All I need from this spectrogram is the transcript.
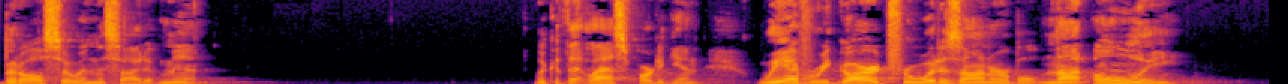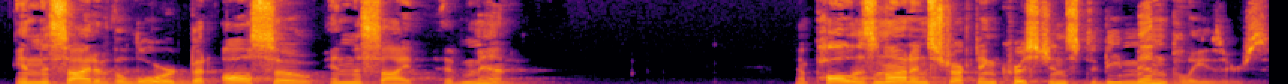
but also in the sight of men. Look at that last part again. We have regard for what is honorable, not only in the sight of the Lord, but also in the sight of men. Now, Paul is not instructing Christians to be men pleasers.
